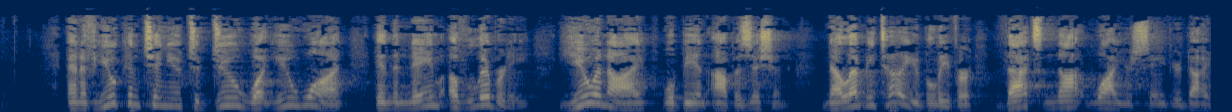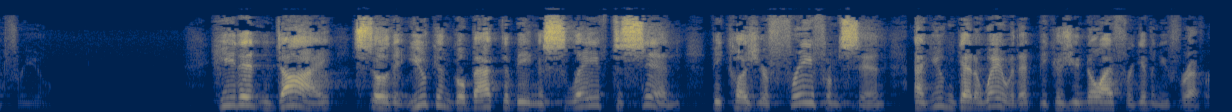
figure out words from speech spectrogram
And if you continue to do what you want in the name of liberty, you and I will be in opposition. Now, let me tell you, believer, that's not why your Savior died for you. He didn't die so that you can go back to being a slave to sin because you're free from sin and you can get away with it because you know I've forgiven you forever.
